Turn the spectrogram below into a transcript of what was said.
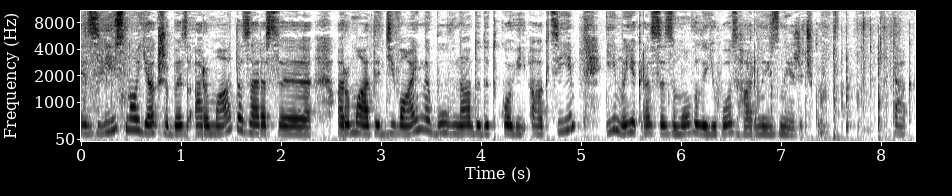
е, звісно, як же без аромата. Зараз аромат Divine був на додатковій акції, і ми якраз замовили його з гарною знижечкою. Так,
